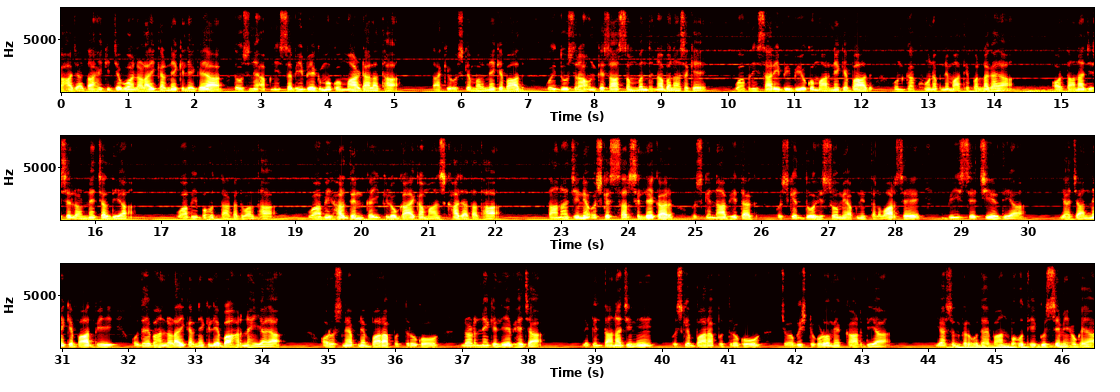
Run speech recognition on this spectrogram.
कहा जाता है कि जब वह लड़ाई करने के लिए गया तो उसने अपनी सभी बेगमों को मार डाला था, ताकि उसके मरने के बाद कोई दूसरा उनके साथ संबंध न बना सके। वह अपनी सारी बीबियों को मारने के बाद उनका खून अपने माथे पर लगाया और तानाजी से लड़ने चल दिया। वह भी बहुत ताकतवर था। वह भी हर दिन कई किलो गाय का मांस खा जाता था। तानाजी ने उसके सर से लेकर उसके नाभि तक उसके दो हिस्सों में अपनी तलवार से बीच से चीर दिया। यह जानने के बाद भी उदयभान लड़ाई करने के लिए बाहर नहीं आया और उसने अपने बारह पुत्रों को लड़ने के लिए भेजा। लेकिन तानाजी ने उसके बारह पुत्रों को चौबीस टुकड़ों में काट दिया। यह सुनकर उदयपान बहुत ही गुस्से में हो गया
